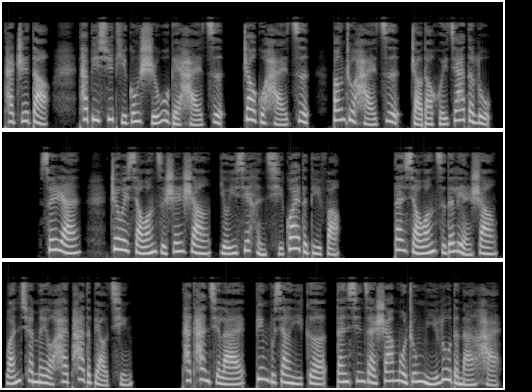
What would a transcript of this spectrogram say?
他知道，他必须提供食物给孩子，照顾孩子，帮助孩子找到回家的路。虽然这位小王子身上有一些很奇怪的地方，但小王子的脸上完全没有害怕的表情。他看起来并不像一个担心在沙漠中迷路的男孩。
